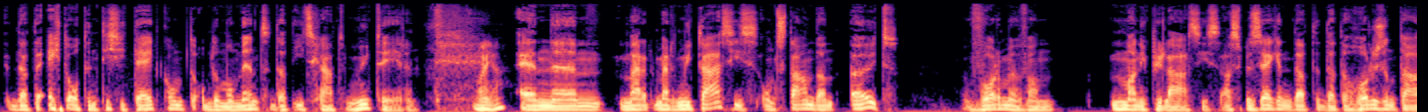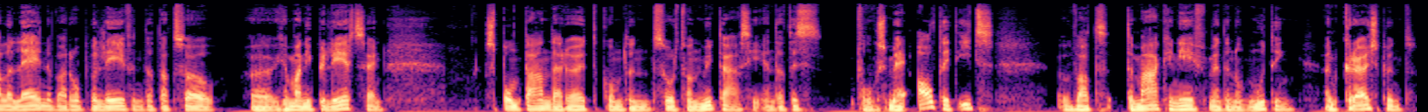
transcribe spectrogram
dat de echte authenticiteit komt op het moment dat iets gaat muteren. Oh ja? En, um, maar, maar mutaties ontstaan dan uit vormen van manipulaties. Als we zeggen dat, dat de horizontale lijnen waarop we leven... dat dat zou gemanipuleerd zijn. Spontaan daaruit komt een soort van mutatie. En dat is volgens mij altijd iets wat te maken heeft met een ontmoeting. Een kruispunt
